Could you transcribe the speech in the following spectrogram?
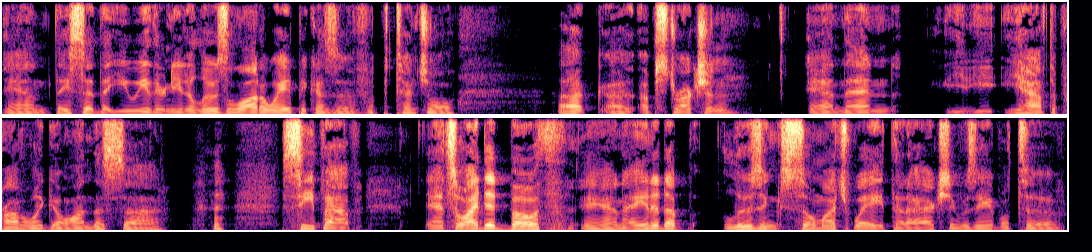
and they said that you either need to lose a lot of weight because of a potential uh, uh, obstruction, and then you, you have to probably go on this uh, CPAP. And so I did both, and I ended up losing so much weight that I actually was able to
